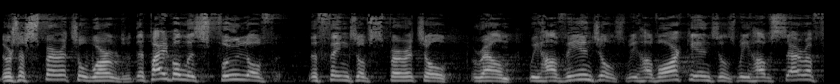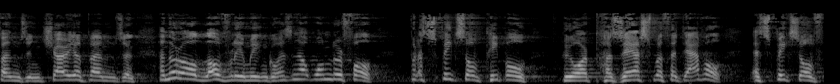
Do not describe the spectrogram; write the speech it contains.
There's a spiritual world. The Bible is full of the things of spiritual realm. We have angels, we have archangels, we have seraphims and cherubims, and, and they're all lovely, and we can go, isn't that wonderful? But it speaks of people who are possessed with the devil. It speaks of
